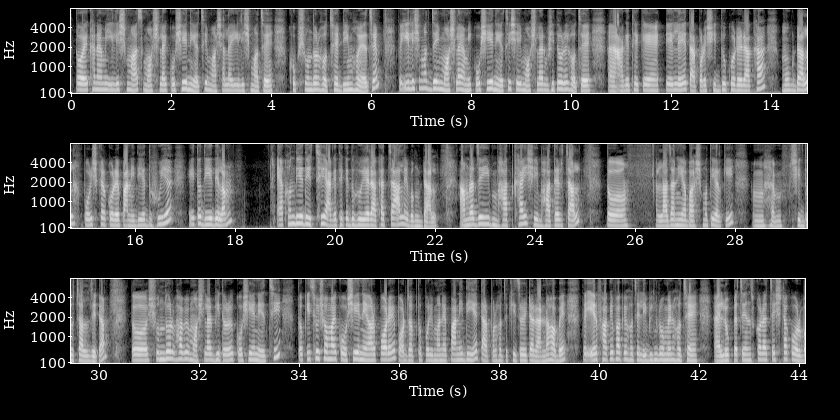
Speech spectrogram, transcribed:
তো এখানে আমি ইলিশ মাছ মশলায় কষিয়ে নিয়েছি। মশালায় ইলিশ মাছে খুব সুন্দর হচ্ছে ডিম হয়েছে। তো ইলিশ মাছ যেই মশলায় আমি কষিয়ে নিয়েছি, সেই মশলার ভিতরে হচ্ছে আগে থেকে টেলে তারপরে সিদ্ধ করে রাখা মুগ ডাল পরিষ্কার করে পানি দিয়ে ধুয়ে, এই তো দিয়ে দিলাম। এখন দিয়ে দিচ্ছি আগে থেকে ধুয়ে রাখা চাল এবং ডাল। আমরা যেই ভাত খাই সেই ভাতের চাল। তো লাজানিয়া বাসমতি আর কি সিদ্ধ চাল যেটা। তো সুন্দরভাবে মশলার ভিতরে কষিয়ে নিয়েছি। তো কিছু সময় কষিয়ে নেওয়ার পরে পর্যাপ্ত পরিমাণে পানি দিয়ে তারপর হচ্ছে খিচুড়িটা রান্না হবে। তো এর ফাঁকে ফাঁকে হচ্ছে লিভিং রুমের হচ্ছে লুকটা চেঞ্জ করার চেষ্টা করব।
